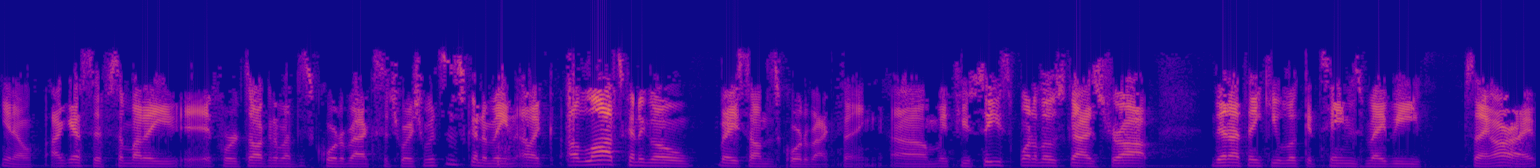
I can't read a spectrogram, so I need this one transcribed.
You know, I guess if somebody, if we're talking about this quarterback situation, which is going to mean like a lot's going to go based on this quarterback thing. Um, if you see one of those guys drop, then I think you look at teams maybe saying, all right,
